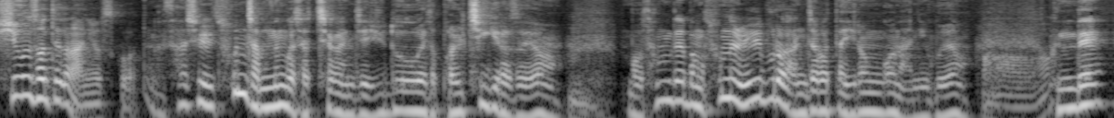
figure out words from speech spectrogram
쉬운 선택은 아니었을 것 같아요. 사실 손 잡는 것 자체가 이제 유도에서 벌칙이라서요. 음. 뭐 상대방 손을 일부러 안 잡았다 이런 건 아니고요. 어. 근데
